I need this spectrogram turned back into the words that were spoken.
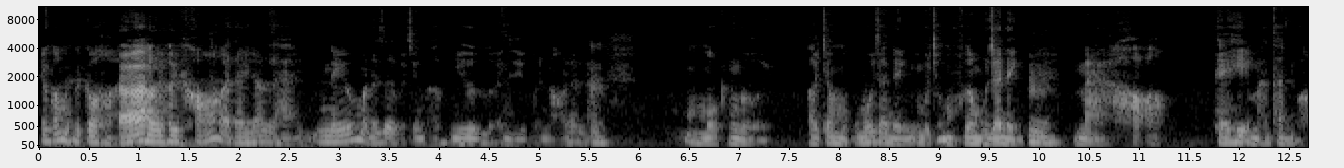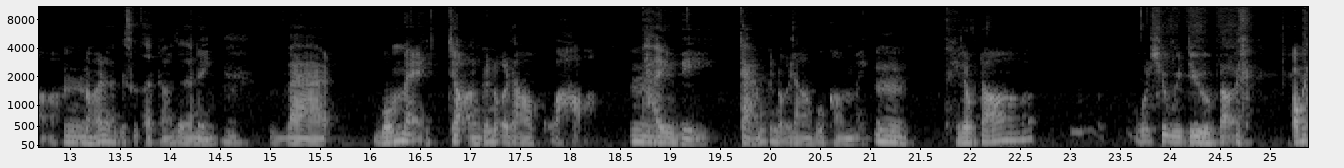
Em có một cái câu hỏi Đó. hơi hơi khó ở đây đó là nếu mà nó rơi vào trường hợp như anh Duy vừa nói đó là Ừ. một người ở trong một cái mối gia đình một trong một trong một gia đình ừ. mà họ thể hiện bản thân của họ Ừ. nói ra cái sự thật đó cho gia đình Ừ. và bố mẹ chọn cái nỗi đau của họ Ừ. thay vì cảm cái nỗi đau của con mình ừ. thì lúc đó what should we do about it? ok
